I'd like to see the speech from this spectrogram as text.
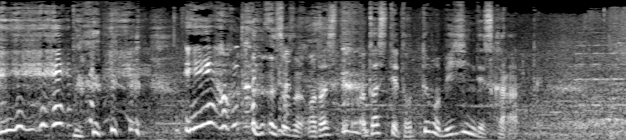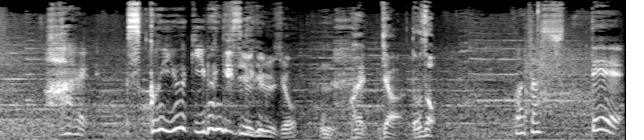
えー、本当ですそうそう私って私ってとっても美人ですからって。はい。すっごい勇気いるんですけど。勇気いるでしょ、うん、はい。じゃあどうぞ。私って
